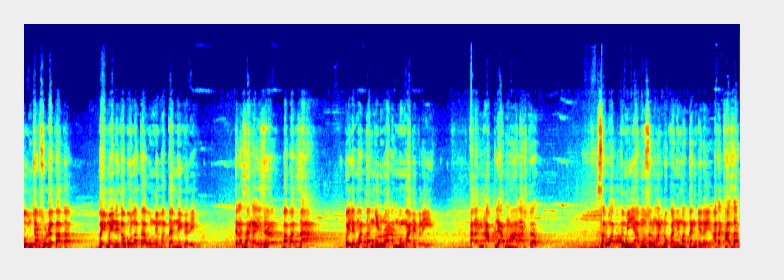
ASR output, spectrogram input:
दोन चार सोडत आता. बाई महिने तर बोला था उन्ने मतदान नाही करे. त्याला सांगायचं बाबा जा. पहिले मतदान घडून आण आणि मग माझ्याकडे ये. कारण आपल्या महाराष्ट्रात सर्वात कमी ह्या मुसलमान लोकांनी मतदान केलंय. आता खासदार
